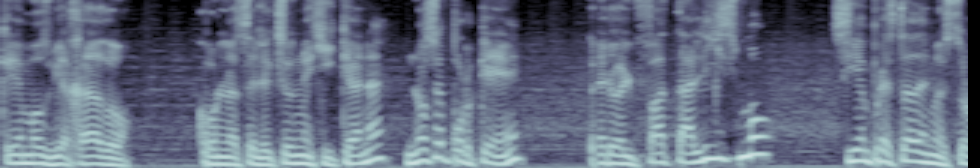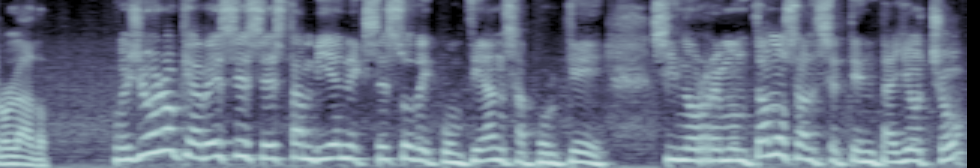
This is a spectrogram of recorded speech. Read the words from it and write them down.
que hemos viajado con la selección mexicana, no sé por qué, pero el fatalismo siempre está de nuestro lado. Pues yo creo que a veces es también exceso de confianza, porque si nos remontamos al 78,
